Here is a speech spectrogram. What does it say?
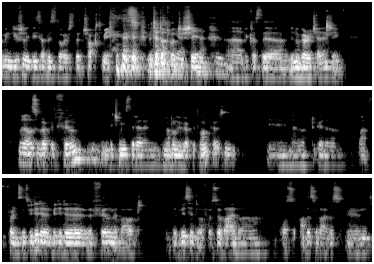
I mean, usually these are the stories that shocked me, which I don't want to share Mm. uh, because they're you know very challenging. But I also work with film, which means that I not only work with one person, and I work together. Well, for instance, we did a we did a, a film about the visit of a survivor, also other survivors, and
